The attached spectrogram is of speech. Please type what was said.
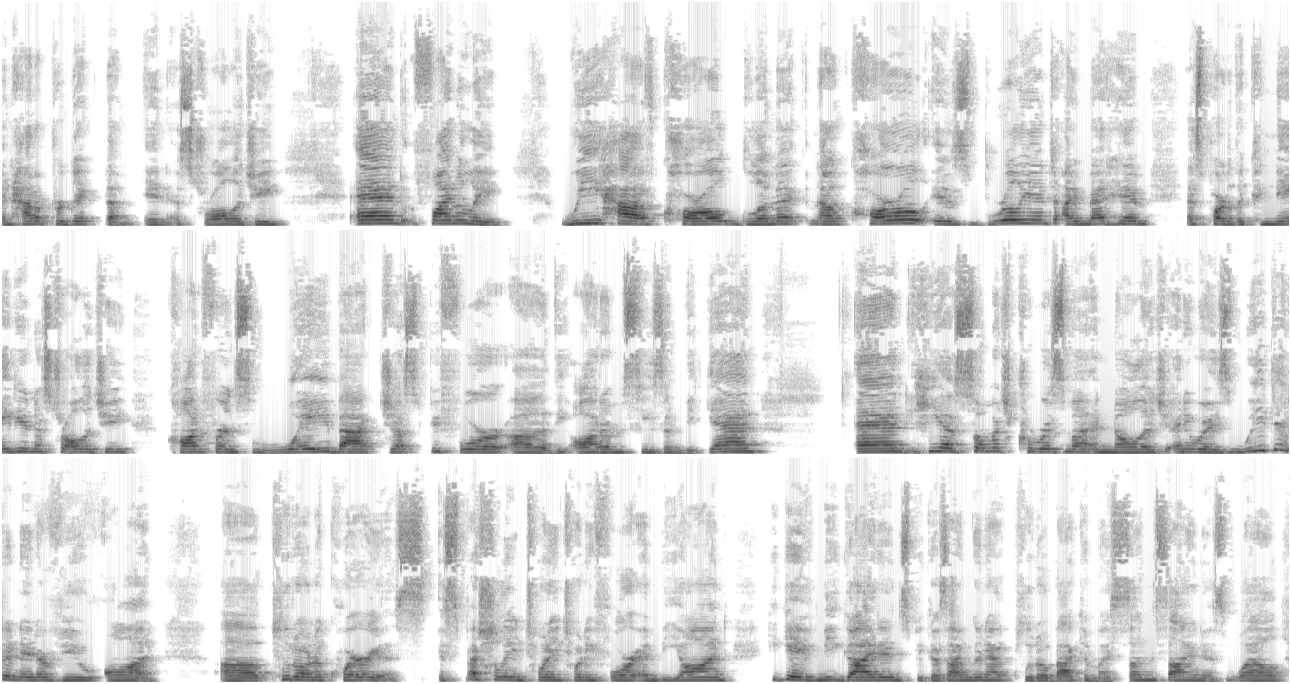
and how to predict them in astrology. And finally, we have Carl Glimmick. Now, Carl is brilliant. I met him as part of the Canadian Astrology Conference way back just before uh, the autumn season began and he has so much charisma and knowledge. Anyways, we did an interview on uh, Pluto and Aquarius, especially in 2024 and beyond. He gave me guidance because I'm going to have Pluto back in my sun sign as well.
